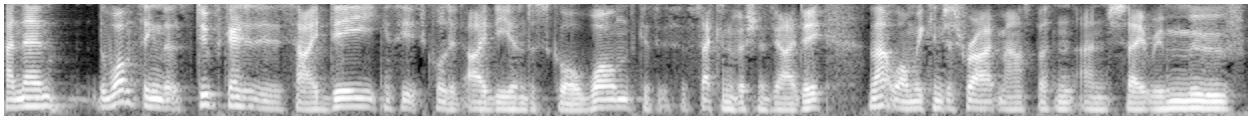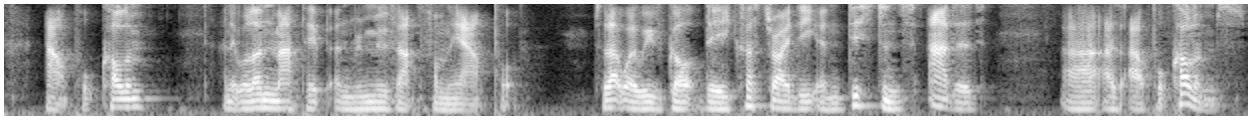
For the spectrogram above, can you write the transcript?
and then the one thing that's duplicated is this ID. You can see it's called it ID underscore one because it's the second version of the ID. That one we can just right mouse button and say remove output column and it will unmap it and remove that from the output. So that way we've got the cluster ID and distance added uh, as output columns.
